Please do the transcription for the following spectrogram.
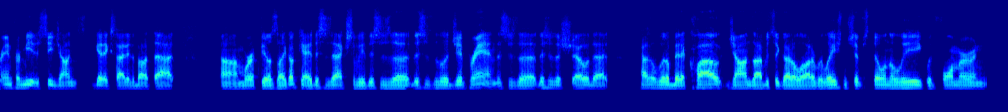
and for me to see john get excited about that um, where it feels like okay this is actually this is a this is a legit brand. This is a this is a show that has a little bit of clout. John's obviously got a lot of relationships still in the league with former and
